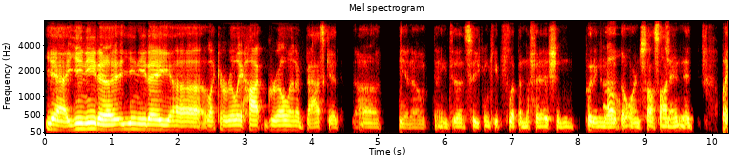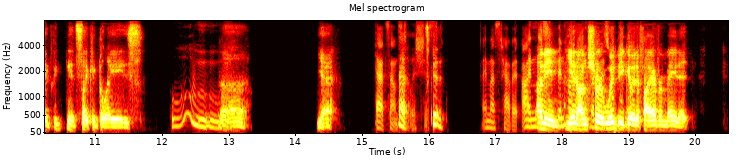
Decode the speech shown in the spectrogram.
Yeah, you need a you need a uh, like a really hot grill and a basket, uh, you know, thing to so you can keep flipping the fish and putting the, the Oh. orange sauce on it. And it like it's like a glaze. Ooh, Uh, yeah, that sounds yeah, delicious. it's good. I must have it. I, must I have mean, been you know, I'm sure it would be reading good if I ever made it.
